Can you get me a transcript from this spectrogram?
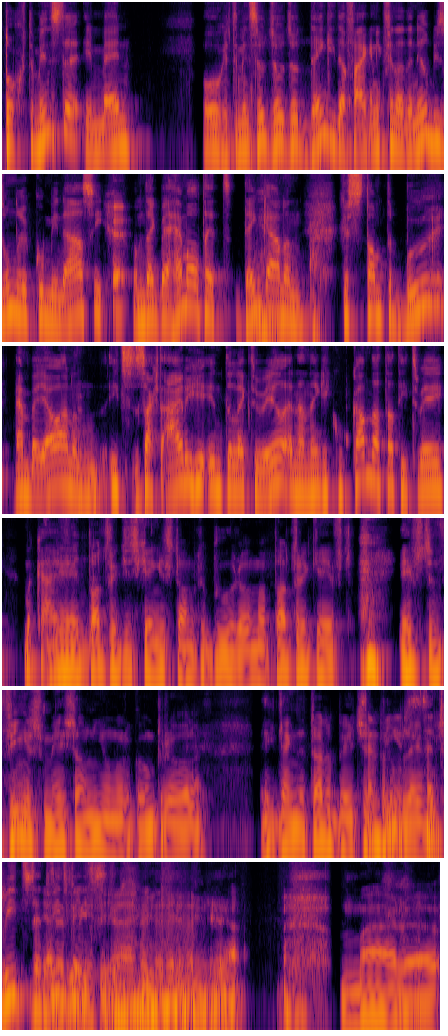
Toch tenminste in mijn ogen. Tenminste, zo, zo denk ik dat vaak. En ik vind dat een heel bijzondere combinatie. Omdat ik bij hem altijd denk aan een gestampte boer en bij jou aan een iets zachtaardige intellectueel. En dan denk ik, hoe kan dat dat die twee elkaar Nee, vinden? Patrick is geen gestampte boer, hoor. Maar Patrick heeft, heeft zijn vingers meestal niet onder controle. Ik denk dat dat een beetje Zijn het vingers. probleem Zijn is. tweet, zijn Ja, tweetvingers. zijn tweets, Ja. ja. Maar eh,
